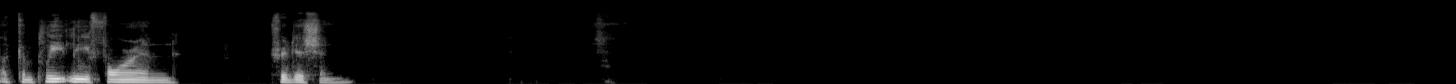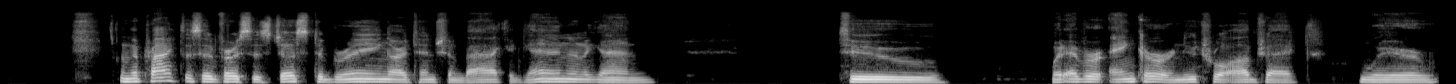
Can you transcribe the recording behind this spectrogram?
a completely foreign tradition. And the practice at first is just to bring our attention back again and again to whatever anchor or neutral object we're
